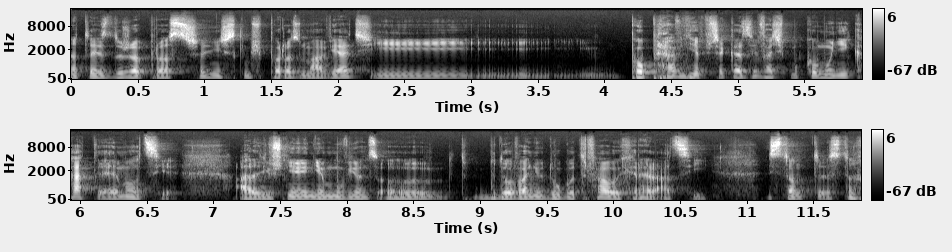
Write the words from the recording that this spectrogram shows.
no to jest dużo prostsze niż z kimś porozmawiać i, poprawnie przekazywać mu komunikaty, emocje, ale już nie, nie mówiąc o budowaniu długotrwałych relacji. Stąd, stąd,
